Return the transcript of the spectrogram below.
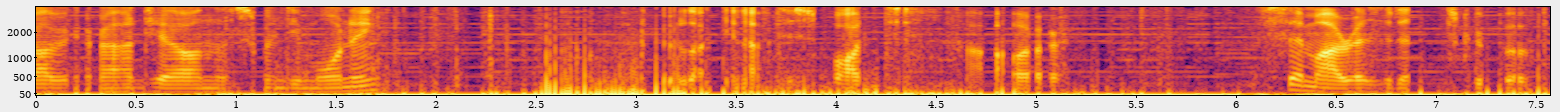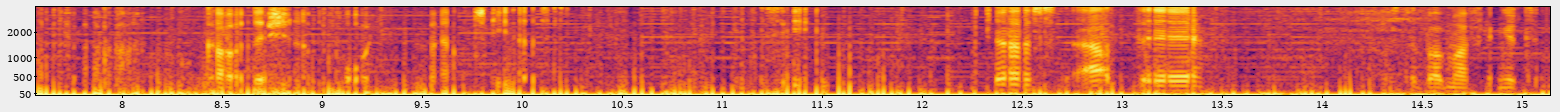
here on this windy morning. We were lucky enough to spot our semi-resident group of uh, coalition of four male cheetahs. You can see just out there, just above my fingertip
